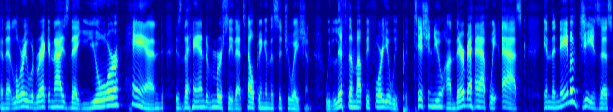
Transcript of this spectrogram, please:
and that Lori would recognize that your hand is the hand of mercy that's helping in the situation. We lift them up before you. We petition you on their behalf. We ask, in the name of Jesus,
